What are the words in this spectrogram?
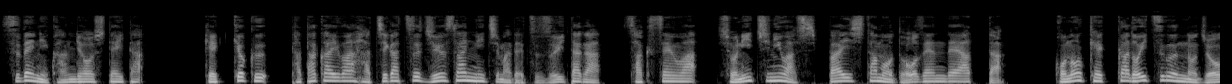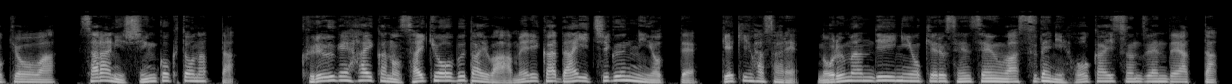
すでに完了していた。結局、戦いは8月13日まで続いたが、作戦は初日には失敗したも同然であった。この結果ドイツ軍の状況はさらに深刻となった。クルーゲ配下の最強部隊はアメリカ第一軍によって撃破され、ノルマンディーにおける戦線はすでに崩壊寸前であった。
